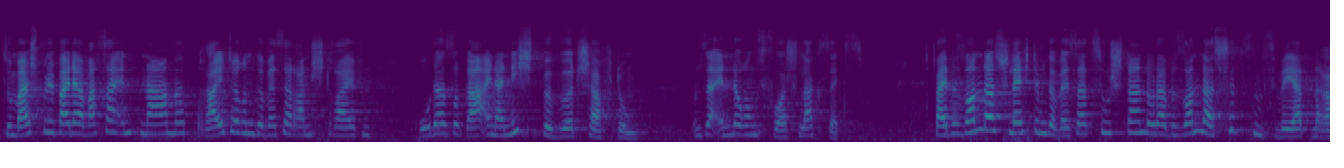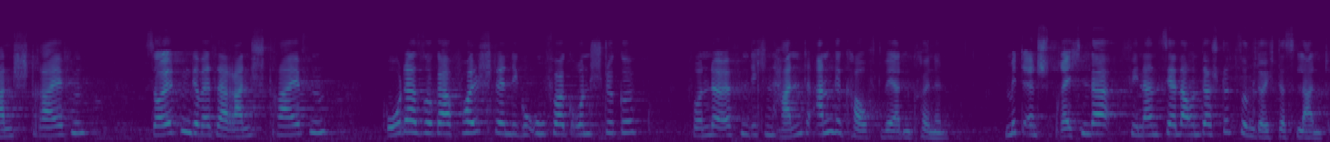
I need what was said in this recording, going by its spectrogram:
z. B. bei der Wasserentnahme, breiteren Gewässerrandstreifen oder sogar einer Nichtbewirtschaftung, unser Änderungsvorschlag 6. Bei besonders schlechtem Gewässerzustand oder besonders schützenswerten Randstreifen sollten Gewässerrandstreifen oder sogar vollständige Ufergrundstücke von der öffentlichen Hand angekauft werden können, mit entsprechender finanzieller Unterstützung durch das Land.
